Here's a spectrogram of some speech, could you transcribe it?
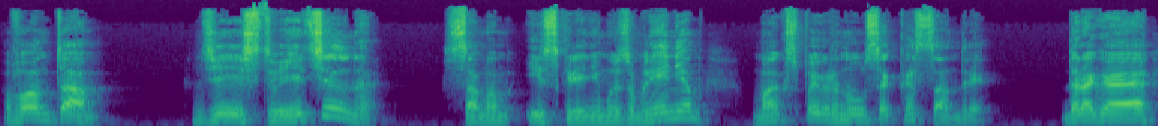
вон там». «Действительно?» С самым искренним изумлением Макс повернулся к Кассандре. «Дорогая,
